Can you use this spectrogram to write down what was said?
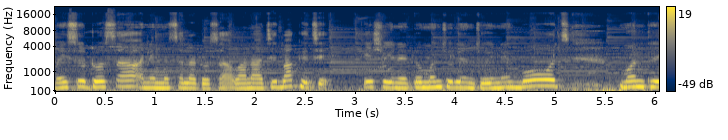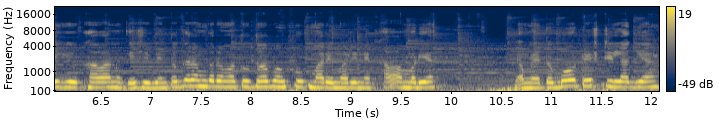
મૈસૂર ઢોસા અને મસાલા ઢોસા આવવાના હજી બાકી છે. કેશવીને તો મંચુરિયન જોઈને બહુ જ મન થઈ ગયું ખાવાનું. કેશવીબેન તો ગરમ ગરમ હતું, તો પણ ખૂબ મારી મારીને ખાવા મળ્યા. અમને તો બહુ ટેસ્ટી લાગ્યા.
